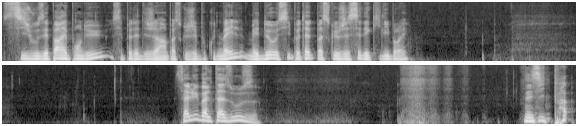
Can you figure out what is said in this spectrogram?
Si je vous ai pas répondu, c'est peut-être déjà un parce que j'ai beaucoup de mails, mais deux aussi peut-être parce que j'essaie d'équilibrer. Salut Baltazouz. N'hésite pas.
